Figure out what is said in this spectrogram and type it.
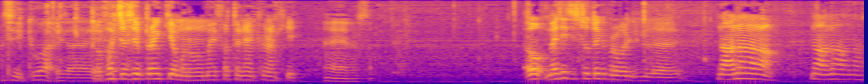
Sì, tua e dai. Lo faccio sempre anch'io, ma non ho mai fatto neanche una key. Eh, lo so. Oh, mettiti sotto che provo il. No, no, no, no. No, no, no.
